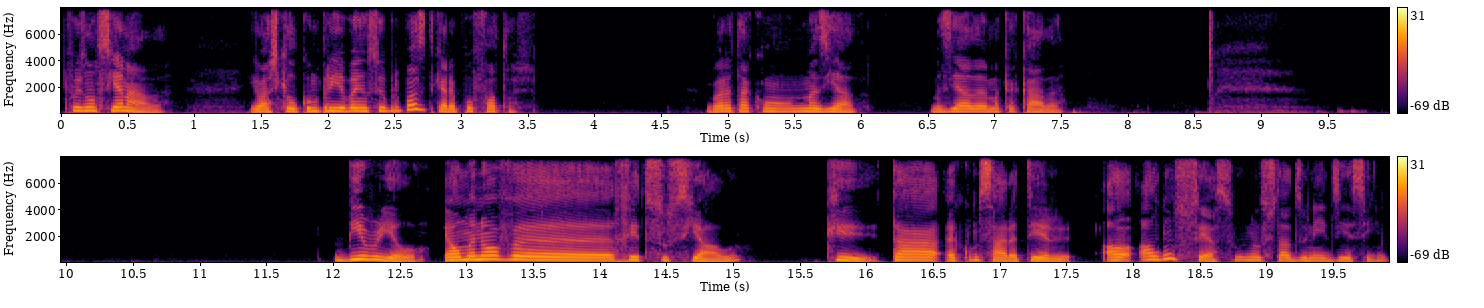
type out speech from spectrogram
depois não se é nada. Eu acho que ele cumpria bem o seu propósito, que era pôr fotos. Agora está com demasiado. Demasiada macacada. Be Real é uma nova rede social que está a começar a ter algum sucesso nos Estados Unidos e assim,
